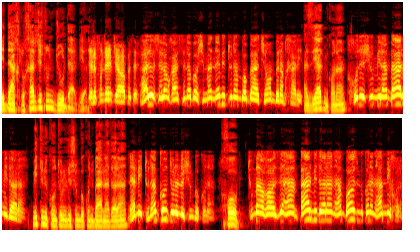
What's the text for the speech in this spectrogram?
که دخل و خرجتون جور در بیاد. تلفن داریم جواب بده. الو سلام خسته نباشی. من نمی‌تونم با بچه هم برم خرید. اذیت می‌کنن؟ خودشون میرن بر میدارن. می‌تونی کنترلشون بکنی بر ندارن؟ نمی‌تونم کنترلشون بکنم. خب. تو مغازه هم بر میدارن هم باز می‌کنن هم می‌خورن.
